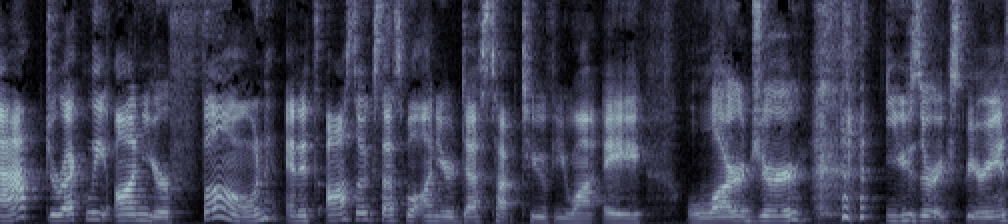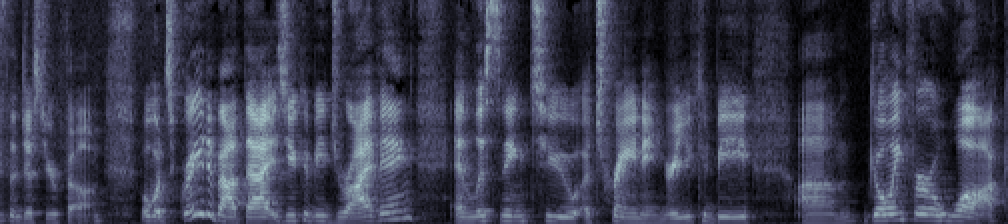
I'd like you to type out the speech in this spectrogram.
app directly on your phone, and it's also accessible on your desktop too if you want a larger user experience than just your phone. But what's great about that is you could be driving and listening to a training, or you could be um, going for a walk,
